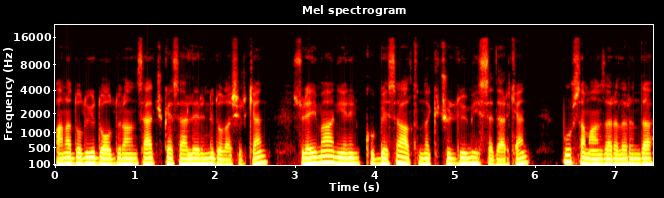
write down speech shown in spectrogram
Anadolu'yu dolduran Selçuk eserlerini dolaşırken, Süleymaniye'nin kubbesi altında küçüldüğümü hissederken, Bursa manzaralarında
